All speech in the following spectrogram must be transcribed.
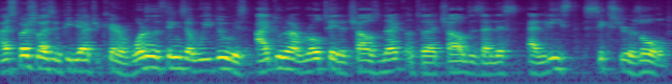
I specialize in pediatric care. One of the things that we do is I do not rotate a child's neck until that child is at least, at least six years old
